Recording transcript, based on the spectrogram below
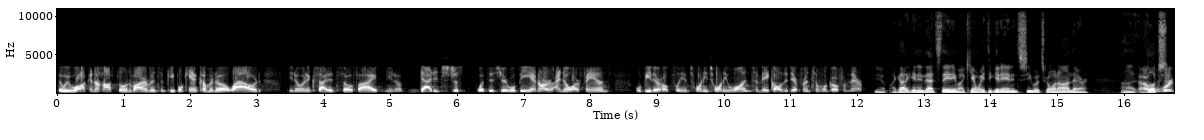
that we walk into hostile environments and people can't come into a loud, you know, an excited SoFi, you know, that it's just what this year will be. And our, I know our fans – we'll be there hopefully in 2021 to make all the difference, and we'll go from there. Yeah, I got to get into that stadium. I can't wait to get in and see what's going on there. Uh, uh, looks... We're,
